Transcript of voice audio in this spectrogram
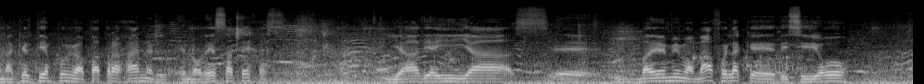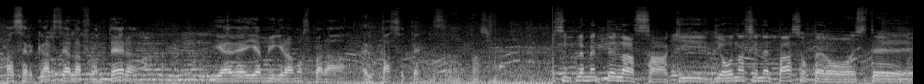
En aquel tiempo mi papá trabajaba en, el, en Odessa, Texas. Y ya de ahí ya, eh, más bien mi mamá fue la que decidió acercarse a la frontera. Y ya de ahí ya migramos para El Paso, Texas. El Paso. Simplemente las aquí, yo nací en El Paso, pero este,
